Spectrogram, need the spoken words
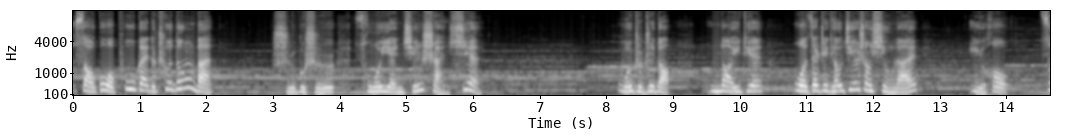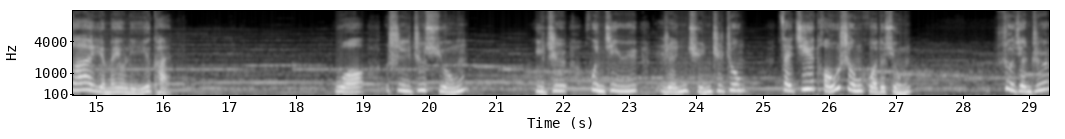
扫过我铺盖的车灯般，时不时从我眼前闪现。我只知道，那一天我在这条街上醒来，以后再也没有离开。我是一只熊，一只混迹于人群之中，在街头生活的熊。这简直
